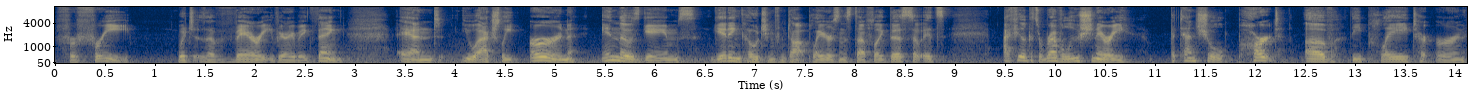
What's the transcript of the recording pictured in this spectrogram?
for free, which is a very, very big thing. And you will actually earn in those games getting coaching from top players and stuff like this. So it's, I feel like it's a revolutionary potential part of the play to earn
